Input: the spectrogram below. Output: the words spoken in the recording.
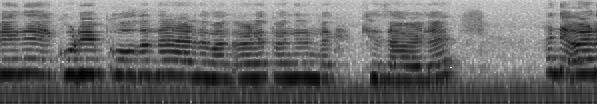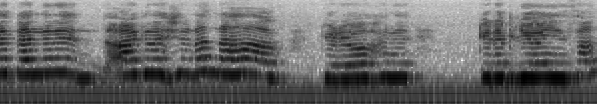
beni koruyup kolladılar her zaman. Öğretmenlerim de keza öyle. Hani öğretmenleri arkadaşlarından daha az görüyor. Hani görebiliyor insan.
